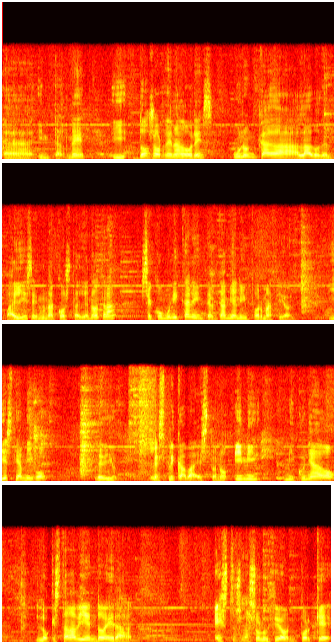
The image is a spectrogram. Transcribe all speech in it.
eh, Internet y dos ordenadores uno en cada lado del país, en una costa y en otra, se comunican e intercambian información. Y este amigo le, le explicaba esto, ¿no? Y mi, mi cuñado lo que estaba viendo era, esto es la solución, porque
